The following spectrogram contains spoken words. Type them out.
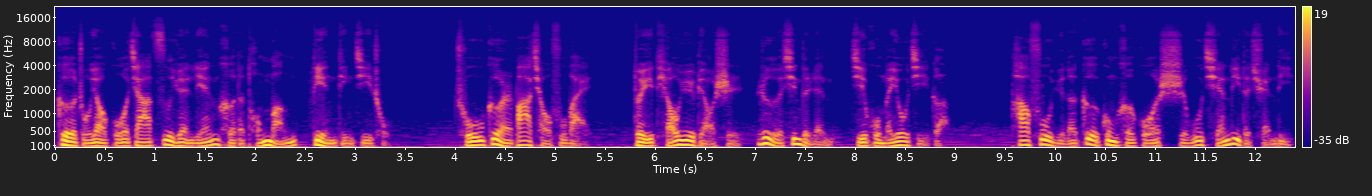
各主要国家自愿联合的同盟奠定基础。除戈尔巴乔夫外，对条约表示热心的人几乎没有几个。他赋予了各共和国史无前例的权利，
